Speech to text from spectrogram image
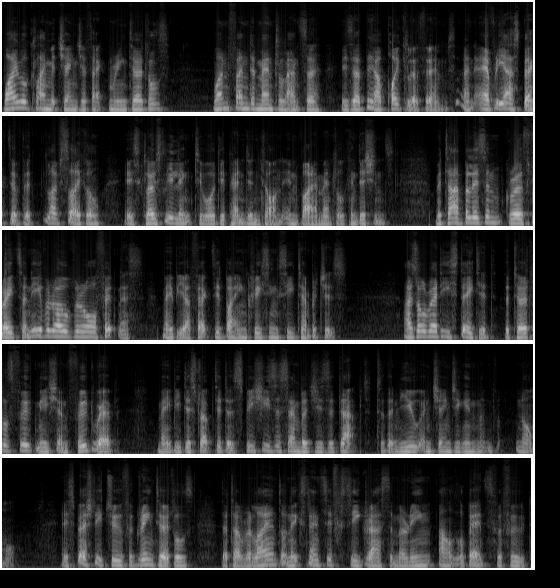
Why will climate change affect marine turtles? One fundamental answer is that they are poikilotherms, and every aspect of the life cycle is closely linked to or dependent on environmental conditions. Metabolism, growth rates, and even overall fitness may be affected by increasing sea temperatures. As already stated, the turtle's food niche and food web may be disrupted as species assemblages adapt to the new and changing normal. especially true for green turtles that are reliant on extensive seagrass and marine algal beds for food.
